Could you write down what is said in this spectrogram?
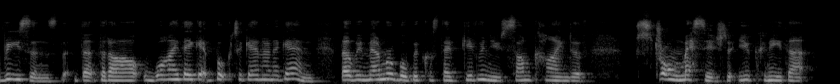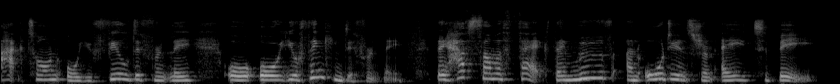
reasons that, that, that are why they get booked again and again. They'll be memorable because they've given you some kind of strong message that you can either act on or you feel differently or or you're thinking differently. They have some effect. They move an audience from a to b.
